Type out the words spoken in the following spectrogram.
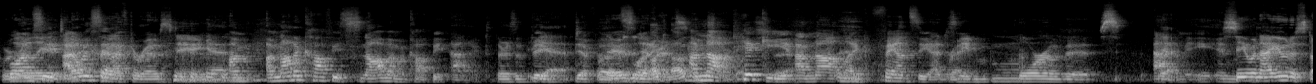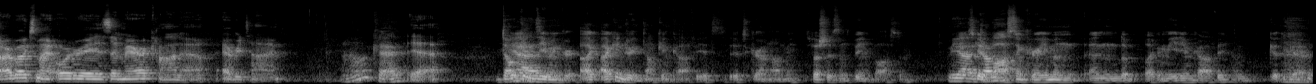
We're Well, really see- I always say, after roasting and I'm, I'm not a coffee snob. I'm a coffee addict. There's a big Yeah, difference. there is a Like, difference. I'll- I'll I'm not Starbucks, picky. I'm not like fancy. I just Right. need more of it. at Yeah. me. And, See, when I go to Starbucks, my order is Americano every time. Okay. Yeah. Dunkin's Yeah. even. Gr- I, I can drink Dunkin' coffee. It's it's grown on me, especially since being in Boston. Yeah, Just get Dunk- Boston cream and and a, like a medium coffee. I'm good to go.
